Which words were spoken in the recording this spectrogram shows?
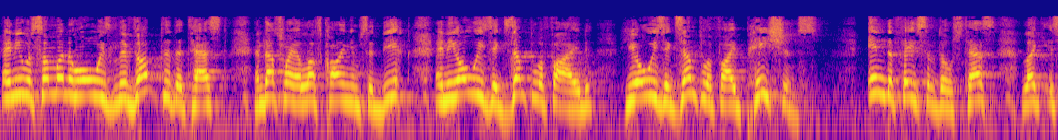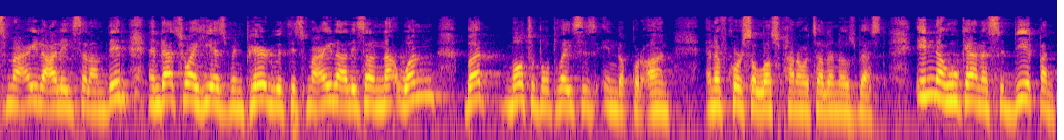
And he was someone who always lived up to the test, and that's why Allah's calling him Siddiq. And he always exemplified, he always exemplified patience in the face of those tests, like Ismail alayhi salam did. And that's why he has been paired with Ismail alayhi salam, not one, but multiple places in the Qur'an. And of course Allah subhanahu wa ta'ala knows best. إِنَّهُ كَانَ صِدِّيقًا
